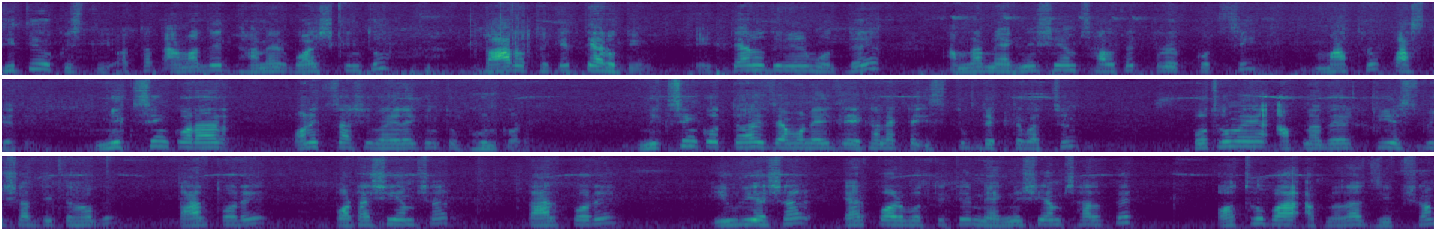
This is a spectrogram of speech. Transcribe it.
দ্বিতীয় কিস্তি, অর্থাৎ আমাদের ধানের বয়স কিন্তু বারো থেকে তেরো দিন। এই তেরো দিনের মধ্যে আমরা ম্যাগনেসিয়াম সালফেট প্রয়োগ করছি মাত্র পাঁচ কেজি। মিক্সিং করার অনেক চাষি ভাইরাই কিন্তু ভুল করে। মিক্সিং করতে হয় যেমন এই যে এখানে একটা স্তূপ দেখতে পাচ্ছেন। প্রথমে আপনাদের টিএসপি সার দিতে হবে, তারপরে পটাশিয়াম সার, তারপরে ইউরিয়া সার, এর পরবর্তীতে ম্যাগনেসিয়াম সালফেট অথবা আপনারা জিপসাম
